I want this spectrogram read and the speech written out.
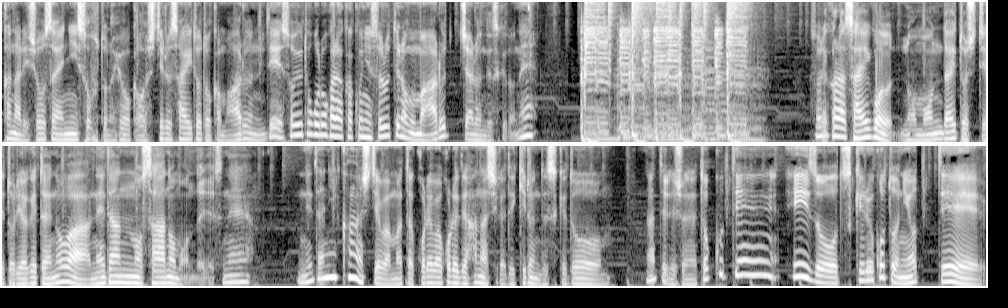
かなり詳細にソフトの評価をしてるサイトとかもあるんで、そういうところから確認するっていうのもまああるっちゃあるんですけどね。それから最後の問題として取り上げたいのは値段の差の問題ですね。値段に関してはまたこれはこれで話ができるんですけど、なんて言うんでしょうね、特典映像をつけることによって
